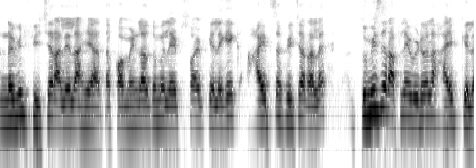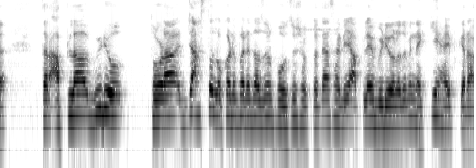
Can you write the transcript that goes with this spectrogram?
नवीन फीचर आलेलं आहे आता. कॉमेंटला तुम्ही लेफ्ट स्वाईप केलं की एक हाईपचं फीचर आलं आहे तुम्ही जर आपल्या व्हिडिओला हाईप केलं तर आपला व्हिडिओ थोडा जास्त लोकांपर्यंत अजून पोहोचू शकतो. त्यासाठी आपल्या व्हिडिओला तुम्ही नक्की हाईप करा.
